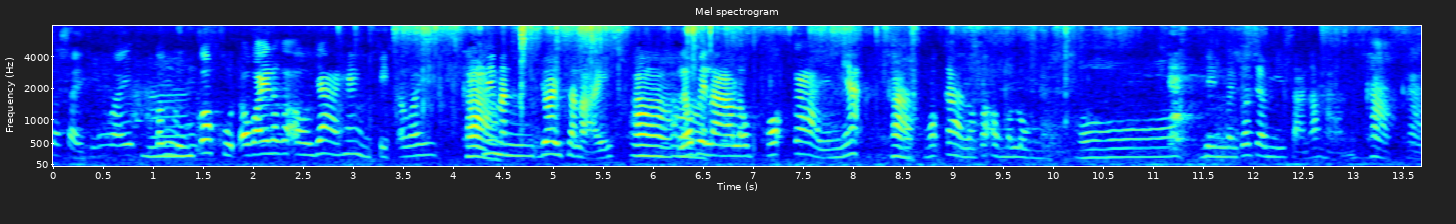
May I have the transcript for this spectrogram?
จะใส่ทิ้งไว้อืมบางหลุมก็ขุดเอาไว้แล้วก็เอาหญ้าแห้งปิดเอาไว้ ค่ะให้มันย่อยสลาย อ่าแล้วเวลาเราเพาะกล้าอย่างเงี้ยค่ะเราเพาะกล้าเราก็เอามาลง โอ้ดินมันก็จะมีสารอาหารค่ะค่ะ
